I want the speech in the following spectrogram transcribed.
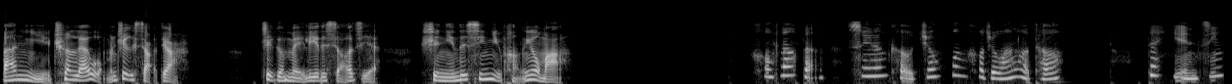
把你吹来我们这个小店儿？这个美丽的小姐是您的新女朋友吗？洪老板虽然口中问候着王老头，但眼睛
